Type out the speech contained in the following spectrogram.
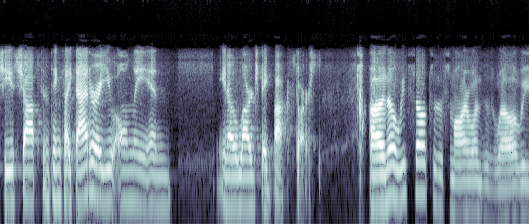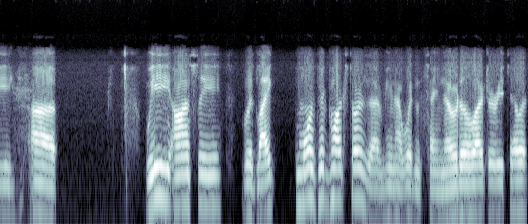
cheese shops and things like that, or are you only in you know large big box stores? Uh, no, we sell to the smaller ones as well. We uh, we honestly would like more big box stores. I mean, I wouldn't say no to a larger retailer,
